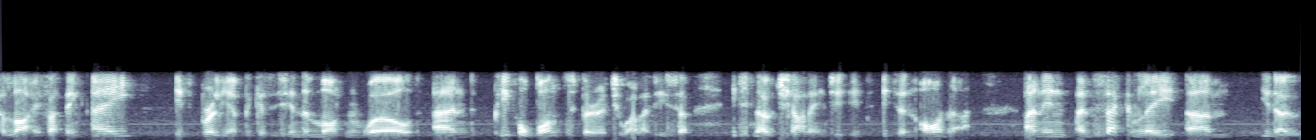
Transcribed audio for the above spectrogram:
to life, I think, A, it's brilliant because it's in the modern world and people want spirituality. So it's no challenge. It, it, it's an honor. And in, and secondly, um, you know,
